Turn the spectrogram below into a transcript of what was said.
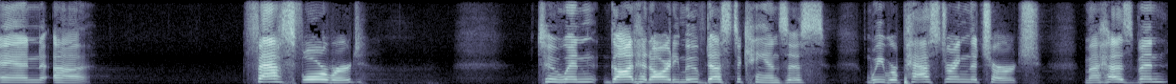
And uh, fast forward to when God had already moved us to Kansas. We were pastoring the church. My husband,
